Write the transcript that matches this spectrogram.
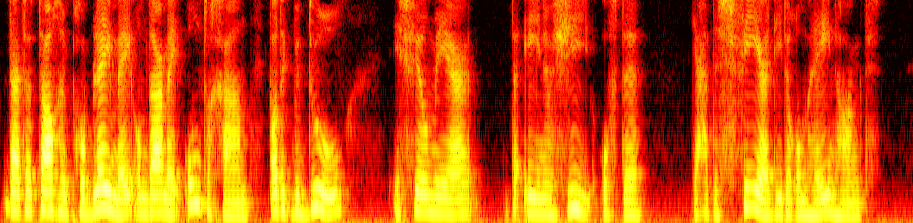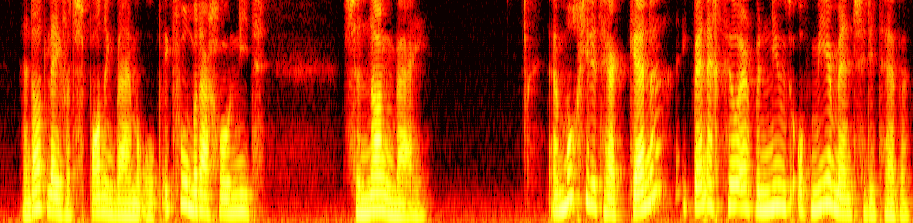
daar totaal geen probleem mee om daarmee om te gaan. Wat ik bedoel is veel meer de energie of de, ja, de sfeer die eromheen hangt. En dat levert spanning bij me op. Ik voel me daar gewoon niet senang bij. En mocht je dit herkennen, ik ben echt heel erg benieuwd of meer mensen dit hebben.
